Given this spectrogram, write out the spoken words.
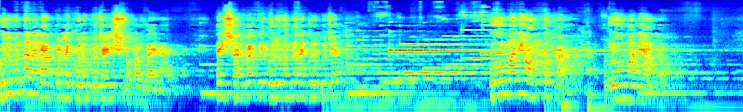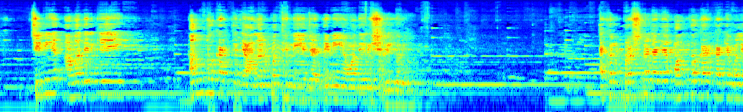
গুরু বন্দনা না করলে কোনো পূজাই সফল হয় না। তাই সর্বাগ্রে গুরু বন্দনা গুরু পূজা। কু মানে অন্ধকার, রু মানে আলো। যিনি আমাদেরকে অন্ধকার থেকে আলোর পথে নিয়ে যায়। তিনি আমাদের শ্রীগুরু। এখন প্রশ্ন জাগে, অন্ধকার কাকে বলে,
